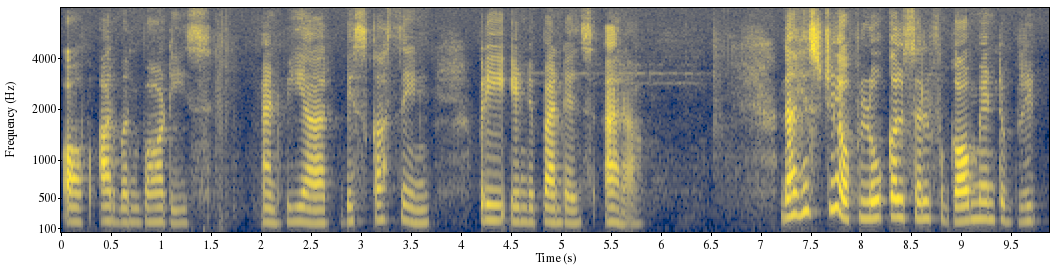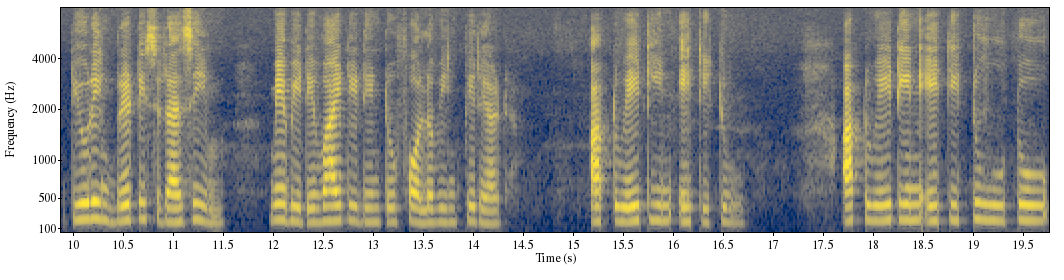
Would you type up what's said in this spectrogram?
of Urban Bodies, and we are discussing pre independence era. The history of local self government during British regime may be divided into following period up to 1882 up to 1882 to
